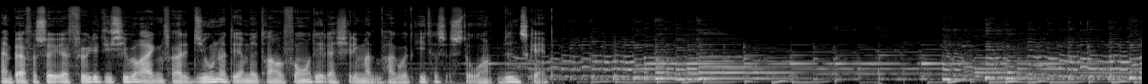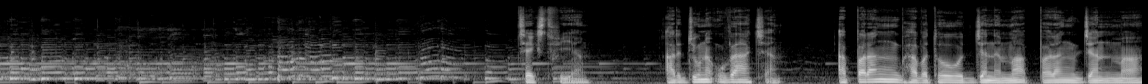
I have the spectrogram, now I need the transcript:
Man bør forsøge at følge disciplerækken fra Arjuna og dermed drage fordel af Srimad Bhagavad Gita's store videnskab. Tekst 4 Arjuna Uvacha Aparang bhavato janma parang janma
